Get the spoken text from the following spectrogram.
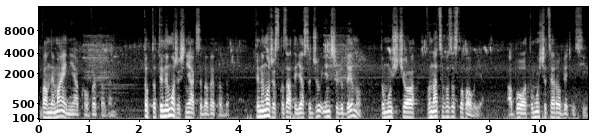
Вам немає ніякого виправдання. Тобто ти не можеш ніяк себе виправдати. Ти не можеш сказати, я суджу іншу людину, тому що вона цього заслуговує, або тому, що це роблять усі.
